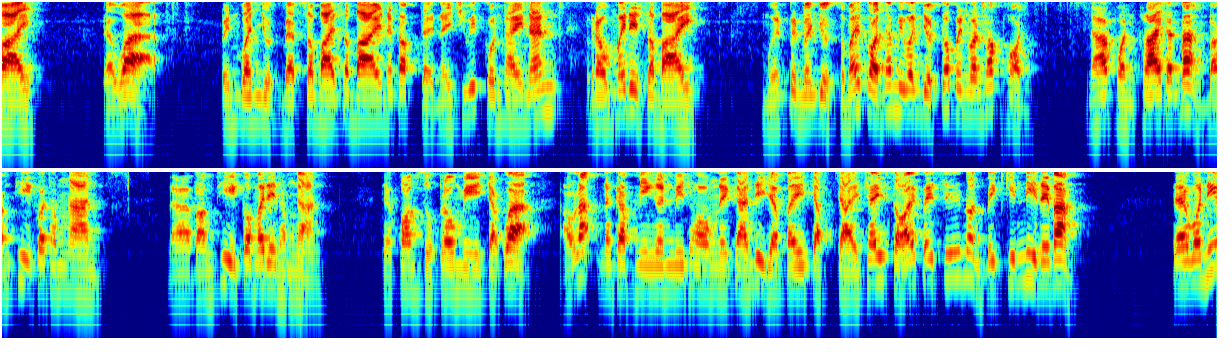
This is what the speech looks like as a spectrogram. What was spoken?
บายๆ แต่ว่าเป็นวันหยุดแบบสบายๆนะครับ แต่ในชีวิตคนไทยนั้นเราไม่ได้สบาย เหมือนเป็นวันหยุดสมัยก่อนถ้ามีวันหยุดก็เป็นวันพักผ่อนนะผ่อนคลายกันบ้าง บางที่ก็ทำงาน นะบางที่ก็ไม่ได้ทำงาน แต่ความสุขเรามีจากว่าเอาละนะครับมีเงินมีทองในการที่จะไปจับจ่ายใช้สอยไปซื้อน่นไปกินนี่ได้บ้าง แต่วันนี้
